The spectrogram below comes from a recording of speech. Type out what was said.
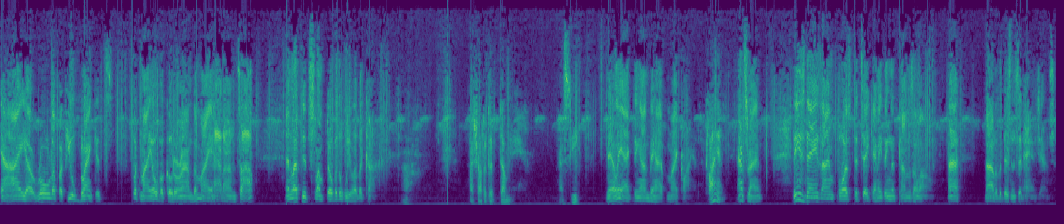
Yeah, I uh, rolled up a few blankets, put my overcoat around them, my hat on top, and left it slumped over the wheel of the car. Ah. I shot at a dummy. I see. Merely acting on behalf of my client. Client? That's right. These days, I'm forced to take anything that comes along. Uh, now to the business at hand, gents.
